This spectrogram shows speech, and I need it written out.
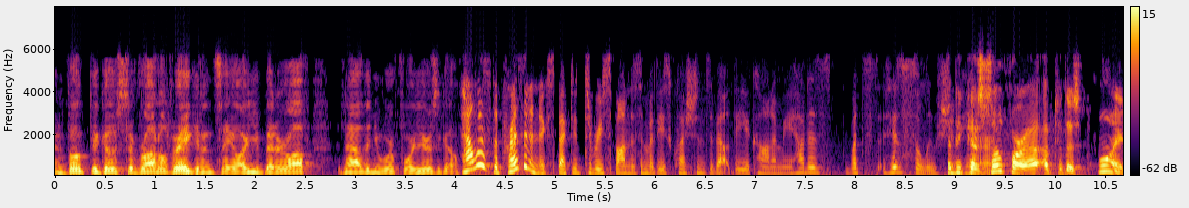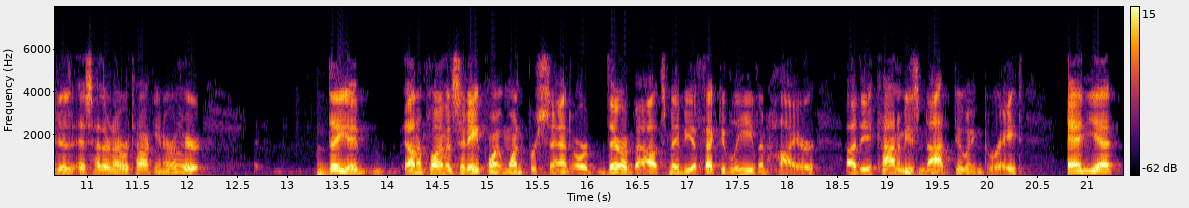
invoke the ghost of Ronald Reagan and say, are you better off now than you were four years ago? How is the president expected to respond to some of these questions about the economy? How does, what's his solution Because here? so far up to this point, as, as Heather and I were talking earlier, the uh, unemployment's at 8.1% or thereabouts, maybe effectively even higher. Uh, the economy's not doing great, and yet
